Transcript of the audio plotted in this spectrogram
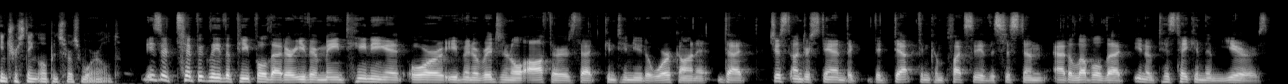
interesting open source world? These are typically the people that are either maintaining it or even original authors that continue to work on it that just understand the, the depth and complexity of the system at a level that, you know, has taken them years.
